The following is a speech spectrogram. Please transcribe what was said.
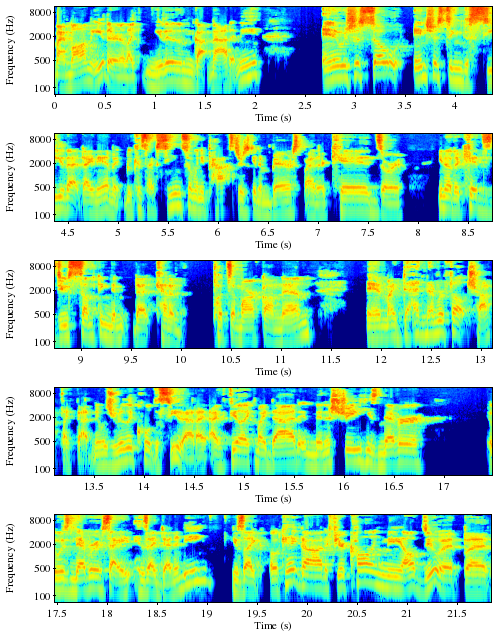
my mom either. Like, neither of them got mad at me. And it was just so interesting to see that dynamic because I've seen so many pastors get embarrassed by their kids or, you know, their kids do something to, that kind of puts a mark on them. And my dad never felt trapped like that. And it was really cool to see that. I, I feel like my dad in ministry, he's never, it was never his, his identity. He's like, okay, God, if you're calling me, I'll do it, but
